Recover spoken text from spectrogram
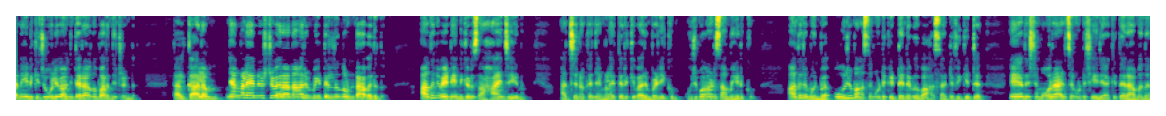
തന്നെ എനിക്ക് ജോലി വാങ്ങി തരാമെന്ന് പറഞ്ഞിട്ടുണ്ട്. തൽക്കാലം ഞങ്ങളെ അന്വേഷിച്ച് വരാൻ ആരും വീട്ടിൽ നിന്നുണ്ടാവരുത്. അതിനുവേണ്ടി എനിക്കൊരു സഹായം ചെയ്യണം. അച്ഛനൊക്കെ ഞങ്ങളെ തിരക്കി വരുമ്പോഴേക്കും ഒരുപാട് സമയമെടുക്കും. അതിനു മുൻപ് ഒരു മാസം കൊണ്ട് കിട്ടേണ്ട വിവാഹ സർട്ടിഫിക്കറ്റ് ഏകദേശം ഒരാഴ്ച കൊണ്ട് ശരിയാക്കി തരാമെന്ന്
